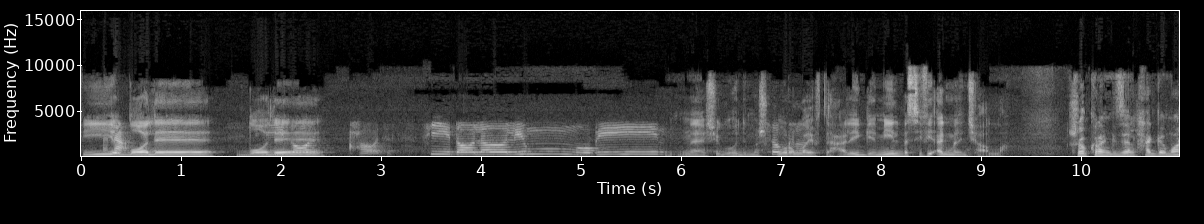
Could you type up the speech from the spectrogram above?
في نعم. ضلال ضلال. ضل- حاضر. في ضلال مبين. ماشي جهد مشكور شكراً. الله يفتح عليك. جميل بس في أجمل إن شاء الله. شكرا جزيلا الحاجة منى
